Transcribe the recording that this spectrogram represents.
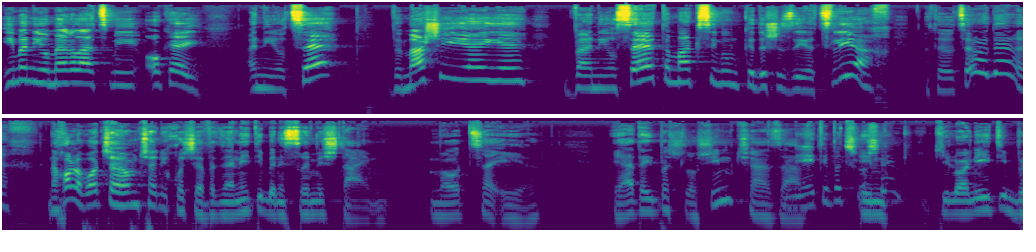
אם אני אומר לעצמי, אוקיי, אני יוצא, ומה שיהיה יהיה, ואני עושה את המקסימום כדי שזה יצליח, אתה יוצא לדרך. נכון, למרות שהיום כשאני חושב אני הייתי בן 22, מאוד צעיר. את היית בת 30 כשעזבת. אני הייתי בת 30. עם, כאילו, אני הייתי ב,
